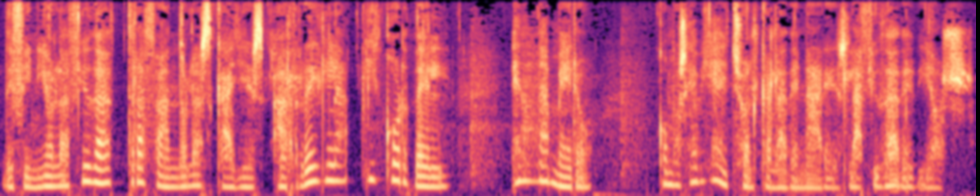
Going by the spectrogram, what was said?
definió la ciudad trazando las calles Arregla y Cordel en Damero, como se había hecho Alcalá de Henares, la ciudad de Dios,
